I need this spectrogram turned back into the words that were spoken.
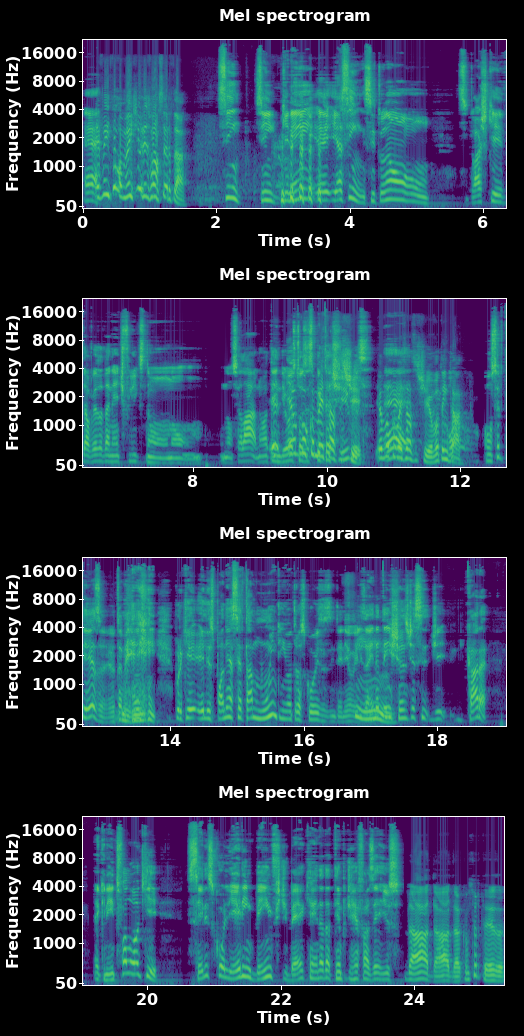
é. Eventualmente eles vão acertar. Sim, sim, que nem. e, e assim, se tu não. Se tu acha que talvez a da Netflix não. não, não sei lá, não atendeu eu as tuas expectativas. Eu vou é, começar a assistir, eu vou tentar. Com, com certeza, eu também. Porque eles podem acertar muito em outras coisas, entendeu? Eles Sim. ainda têm chance de, de. Cara, é que nem tu falou aqui. Se eles escolherem bem o feedback, ainda dá tempo de refazer isso. Dá, dá, dá, com certeza.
